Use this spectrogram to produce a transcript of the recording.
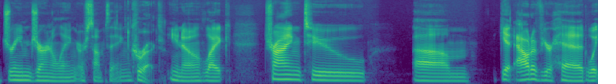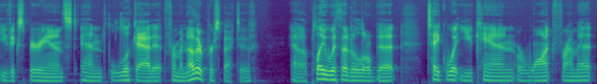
dream journaling or something. Correct. You know, like trying to um, get out of your head what you've experienced and look at it from another perspective, uh, play with it a little bit, take what you can or want from it,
